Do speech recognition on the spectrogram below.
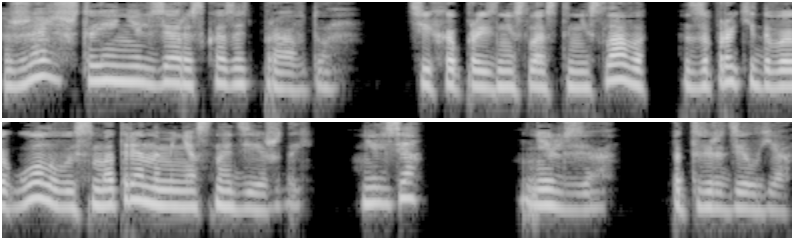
«Жаль, что ей нельзя рассказать правду», тихо произнесла Станислава, запрокидывая голову и смотря на меня с надеждой. Нельзя? Нельзя, подтвердил я.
